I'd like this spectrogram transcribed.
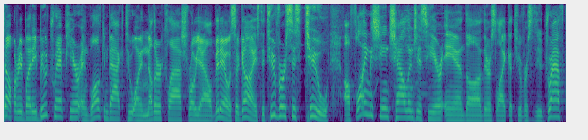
up everybody, Bootramp here and welcome back to another Clash Royale video. So guys, the 2 versus 2 uh, Flying Machine Challenge is here and uh, there's like a 2 versus 2 draft.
